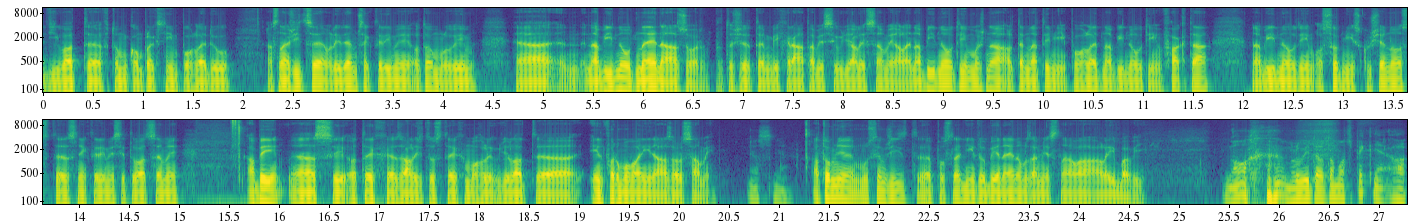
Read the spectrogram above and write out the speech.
dívat v tom komplexním pohledu a snažit se lidem, se kterými o tom mluvím, eh, nabídnout ne názor, protože ten bych rád, aby si udělali sami, ale nabídnout jim možná alternativní pohled, nabídnout jim fakta, nabídnout jim osobní zkušenost eh, s některými situacemi, aby eh, si o těch záležitostech mohli udělat informovaný názor sami. Jasně. A to mě, musím říct, v poslední době nejenom zaměstnává, ale i baví. No, mluvíte o tom moc pěkně. A,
